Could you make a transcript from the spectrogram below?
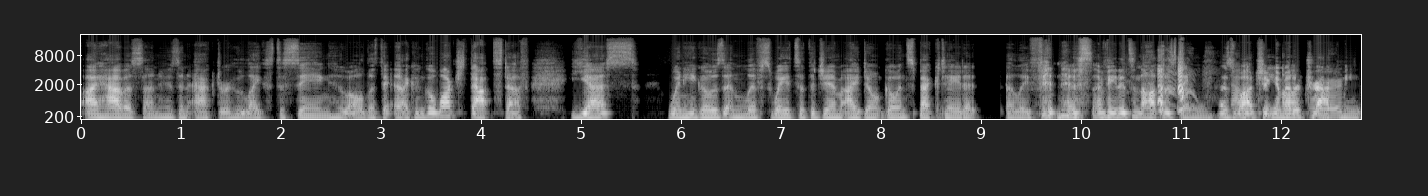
I have a son who's an actor who likes to sing, who all the things I can go watch that stuff. Yes, when he goes and lifts weights at the gym, I don't go and spectate at LA Fitness. I mean, it's not the same as watching him awkward. at a track meet.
